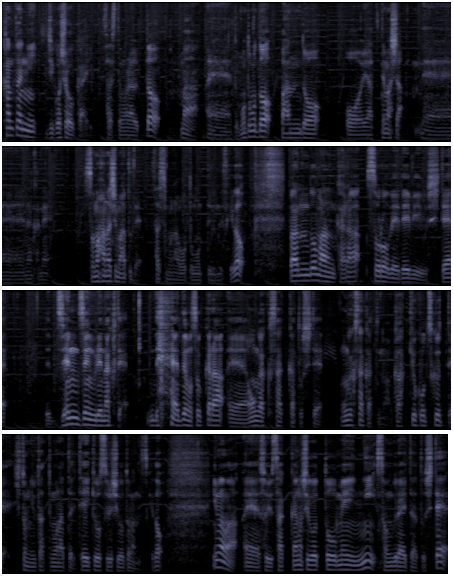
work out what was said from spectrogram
簡単に自己紹介させてもらうとまあえーともともとバンドをやってました、えーなんかねその話も後でさせてもらおうと思ってるんですけどバンドマンからソロでデビューしてで全然売れなくて。ででもそこから、えー音楽作家として音楽作家っていうのは楽曲を作って人に歌ってもらったり提供する仕事なんですけど今は、えーそういう作家の仕事をメインにソングライターとして、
